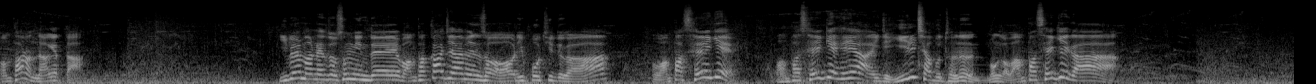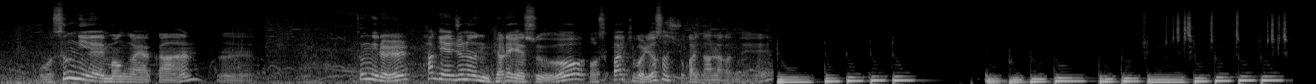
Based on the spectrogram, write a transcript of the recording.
완파는 나겠다. 이별만 해도 승리인데 완파까지 하면서 리포티드가 완파 3개 완파 3개 해야 이제 2일차부터는 뭔가 완파 3개가 뭐 승리에 뭔가 약간 음, 승리를 하게 해주는 별의 개수 어, 스파이키볼 6시 쪽까지 날라갔네 dum dum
